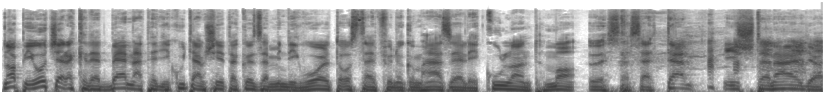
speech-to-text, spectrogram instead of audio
Napi jó cselekedet, Bernát egyik kutyám séta közben mindig volt, osztályfőnököm háza elé kullant, ma összeszedtem. Isten áldja.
